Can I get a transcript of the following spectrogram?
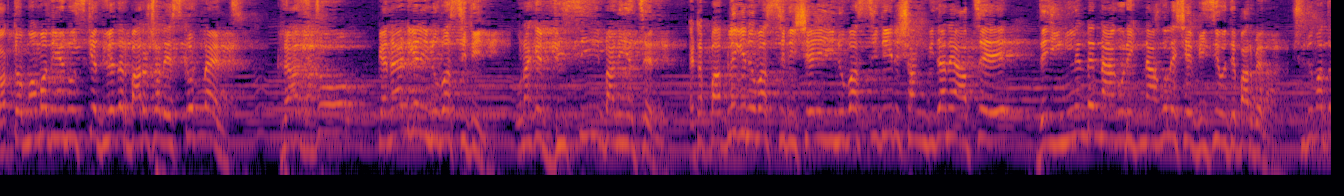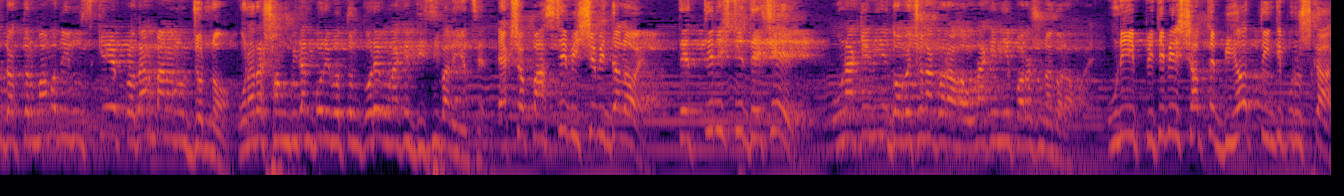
ডক্টর মোহাম্মদ ইউনুসকে দুই সালে স্কটল্যান্ড গ্রাসগো কানাডিয়ান ইউনিভার্সিটি, ওনাকে ভিসি বানিয়েছেন। একটা পাবলিক ইউনিভার্সিটি, সেই ইউনিভার্সিটির সংবিধানে আছে যে ইংল্যান্ডের নাগরিক না হলে সে ভিসি হতে পারবে না। শুধুমাত্র ডক্টর মোহাম্মদ ইউনুসকে প্রধান বানানোর জন্য ওনারা সংবিধান পরিবর্তন করে ওনাকে ভিসি বানিয়েছেন। একশো পাঁচটি বিশ্ববিদ্যালয়, তেত্রিশটি দেশে ওনাকে নিয়ে গবেষণা করা হয়, ওনাকে নিয়ে পড়াশোনা করা হয়। উনি পৃথিবীর সবচেয়ে বৃহৎ তিনটি পুরস্কার,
